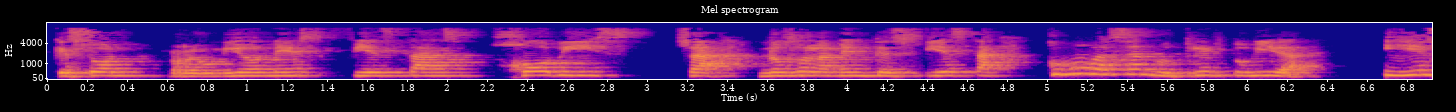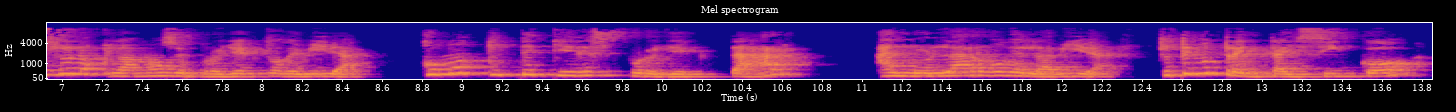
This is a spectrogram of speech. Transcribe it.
que son reuniones, fiestas, hobbies, o sea, no solamente es fiesta. ¿Cómo vas a nutrir tu vida? Y eso es lo que hablamos de proyecto de vida. ¿Cómo tú te quieres proyectar a lo largo de la vida? Yo tengo 35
